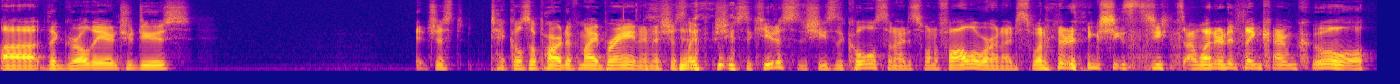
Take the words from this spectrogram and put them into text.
Uh, the girl they introduce, it just tickles a part of my brain, and it's just like she's the cutest and she's the coolest, and I just want to follow her, and I just want her to think she's, she's I want her to think I'm cool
